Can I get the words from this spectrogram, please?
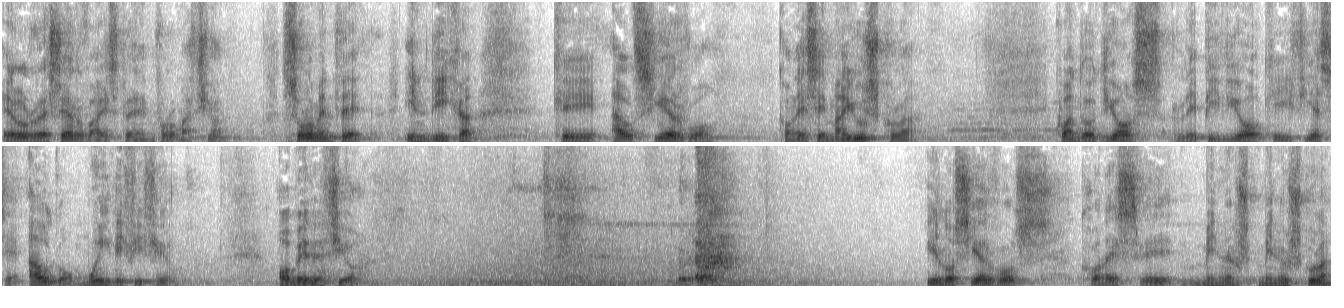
él reserva esta información. Solamente indica que al siervo, con ese mayúscula, cuando Dios le pidió que hiciese algo muy difícil, obedeció. Y los siervos con ese minúscula,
